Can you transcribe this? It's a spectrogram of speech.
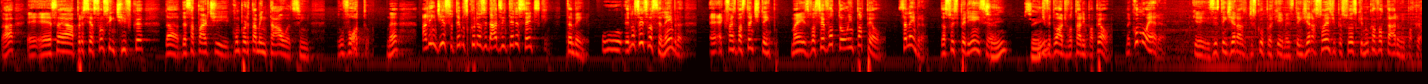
Tá? É, essa é a apreciação científica da, dessa parte comportamental, assim, do voto. Né? Além disso, temos curiosidades interessantes que, também. O, eu não sei se você lembra, é, é, que faz bastante tempo, mas você votou em papel. Você lembra da sua experiência sim, sim. individual de votar em papel? Como era? Porque existem gerações. Desculpa aqui, mas tem gerações de pessoas que nunca votaram em papel.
